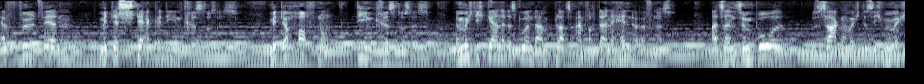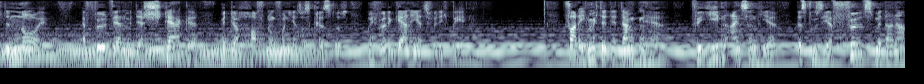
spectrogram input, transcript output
erfüllt werden mit der Stärke, die in Christus ist. Mit der Hoffnung, die in Christus ist, dann möchte ich gerne, dass du an deinem Platz einfach deine Hände öffnest. Als ein Symbol, sagen möchtest, ich möchte neu erfüllt werden mit der Stärke, mit der Hoffnung von Jesus Christus. Und ich würde gerne jetzt für dich beten. Vater, ich möchte dir danken, Herr, für jeden Einzelnen hier, dass du sie erfüllst mit deiner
